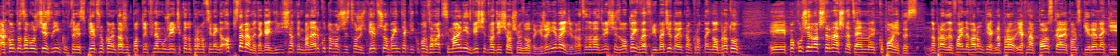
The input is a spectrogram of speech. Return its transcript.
A konto założycie z linku, który jest w pierwszym komentarzu pod tym filmem. Użyjecie kodu promocyjnego. Obstawiamy, tak jak widzicie na tym banerku To możecie stworzyć pierwszy obojętny jaki kupon za maksymalnie 228 zł Jeżeli nie wejdzie, wraca do was 200 zł we freebecie do jednokrotnego obrotu. E, Po kursie 2,14 na całym kuponie. To jest naprawdę fajne warunki jak na, pro, jak na Polskę, polski rynek i,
